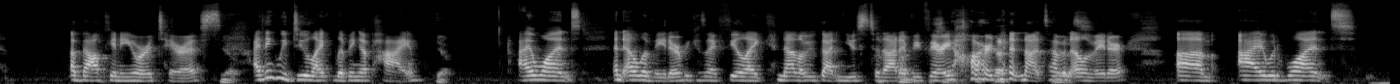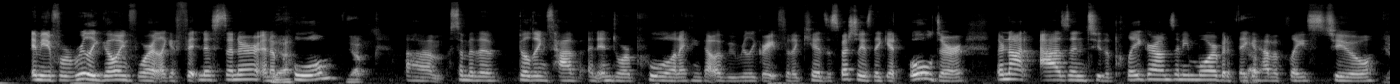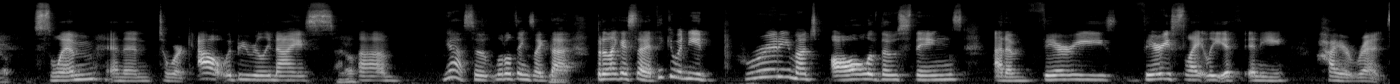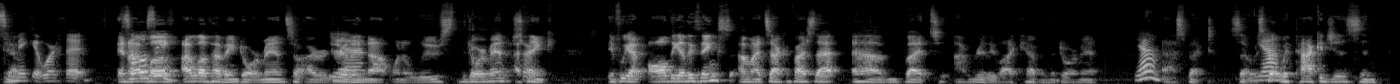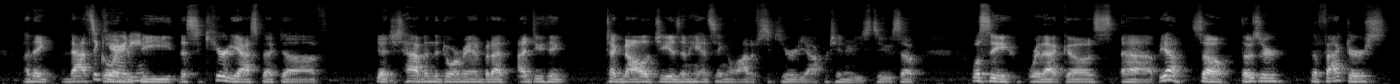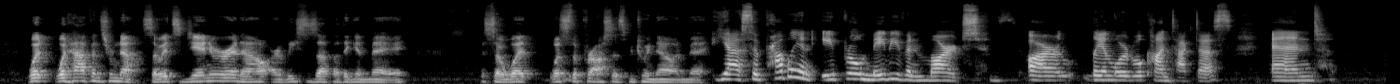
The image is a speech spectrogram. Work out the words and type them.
a balcony or a terrace. Yep. I think we do like living up high. Yep. I want an elevator because I feel like now that we've gotten used to that, it'd be very hard not to have an elevator. Um, I would want, I mean, if we're really going for it, like a fitness center and a Yeah. pool. Yep. Um, some of the buildings have an indoor pool, and I think that would be really great for the kids, especially as they get older. They're not as into the playgrounds anymore, but if they Yep. could have a place to Yep. swim and then to work out would be really nice. Yep. Um, yeah, so little things like Yeah. that. But like I said, I think it would need pretty much all of those things at a very, very slightly, if any, higher rent to make it worth it. And So I we'll love see. I love having doorman, so I would Yeah. really not want to lose the doorman. I think if we got all the other things, I might sacrifice that. Um, but I really like having the doorman Yeah. aspect. So Yeah. with packages, and I think that's going to be the security aspect of yeah, just having the doorman. But I, I do think technology is enhancing a lot of security opportunities too. So we'll see where that goes. Uh, yeah, so those are the factors. What what happens from now? So it's January now. Our lease is up, I think, in May. So what what's the process between now and May? Yeah, so probably in April, maybe even March, our landlord will contact us and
